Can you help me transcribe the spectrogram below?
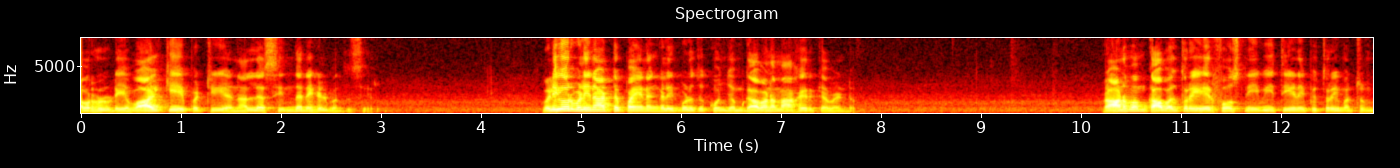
அவர்களுடைய வாழ்க்கையை பற்றிய நல்ல சிந்தனைகள் வந்து சேரும். வெளியூர் வெளிநாட்டு பயணங்களின் பொழுது கொஞ்சம் கவனமாக இருக்க வேண்டும். இராணுவம் காவல்துறை ஏர்ஃபோர்ஸ் நேவி தீயணைப்புத்துறை மற்றும்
